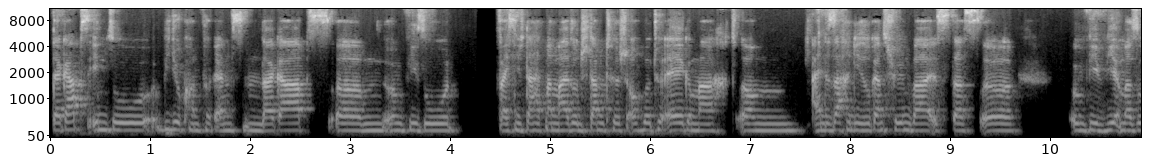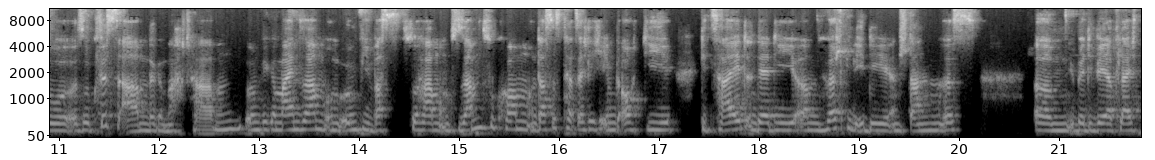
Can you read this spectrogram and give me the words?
da gab es eben so Videokonferenzen, da gab es ähm, irgendwie so, weiß nicht, da hat man mal so einen Stammtisch auch virtuell gemacht. Ähm, eine Sache, die so ganz schön war, ist, dass äh, irgendwie wir immer so, so Quizabende gemacht haben, irgendwie gemeinsam, um irgendwie was zu haben, um zusammenzukommen. Und das ist tatsächlich eben auch die, die Zeit, in der die ähm, Hörspielidee entstanden ist ähm, über die wir ja vielleicht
